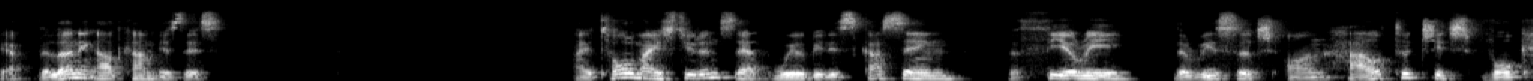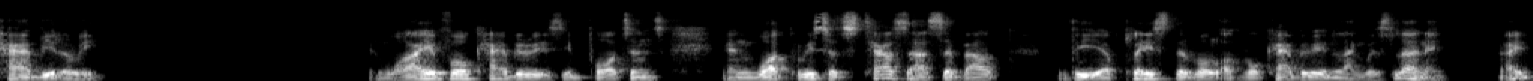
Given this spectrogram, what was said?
Yeah, the learning outcome is this. I told my students that we'll be discussing the theory, the research on how to teach vocabulary and why vocabulary is important and what research tells us about the uh, place, the role of vocabulary in language learning, right?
